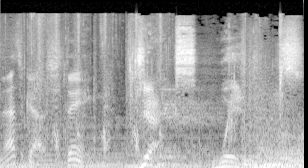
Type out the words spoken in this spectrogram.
that's gotta sting. Jax wins.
